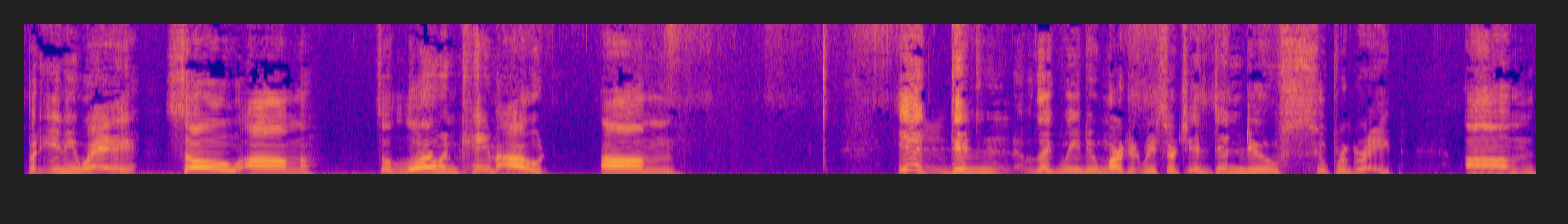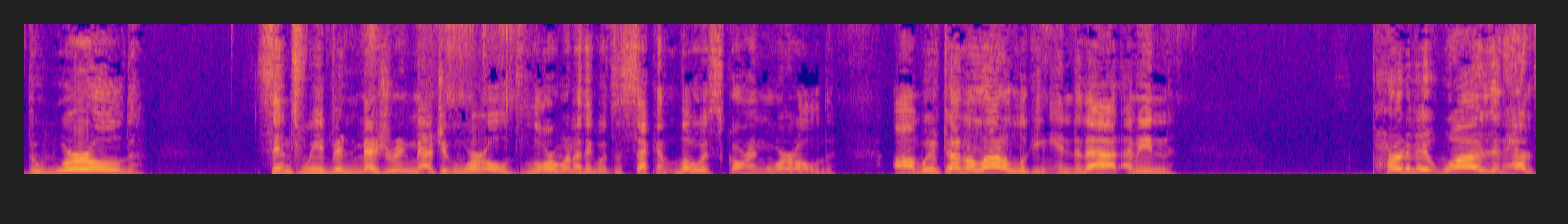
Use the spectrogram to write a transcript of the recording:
but anyway, so um, so Lorwyn came out. Um, it didn't like we do market research. It didn't do super great. Um, the world since we've been measuring Magic World, Lorwyn I think was the second lowest scoring world. Um, we've done a lot of looking into that. I mean, part of it was it had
